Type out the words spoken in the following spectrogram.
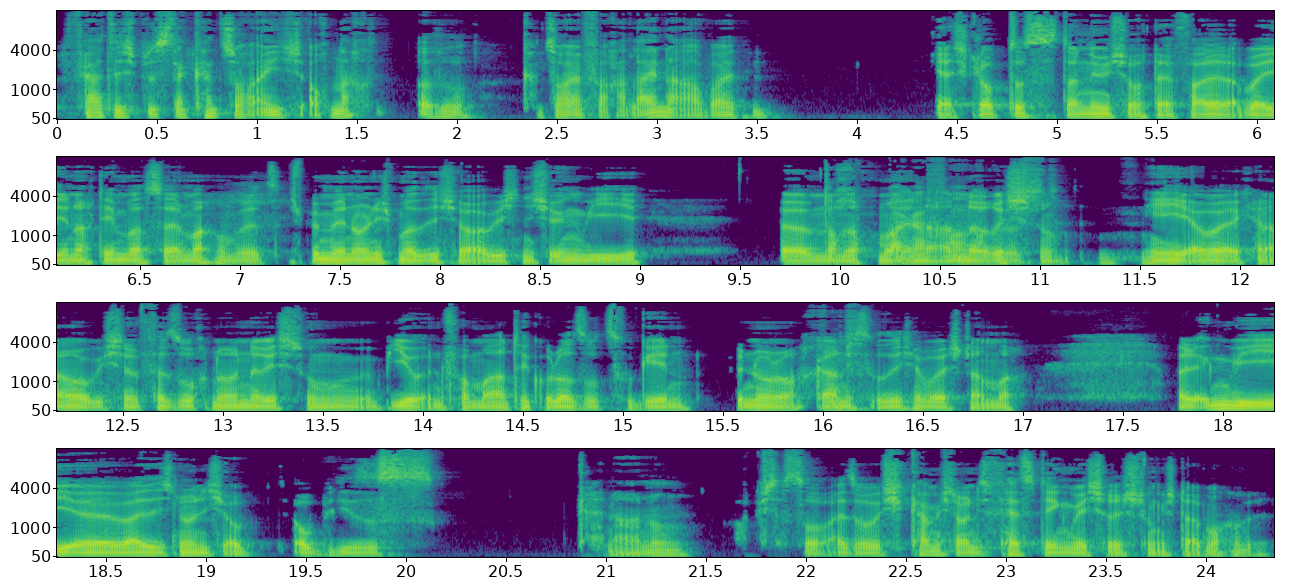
fertig bist, dann kannst du auch eigentlich auch nach, also kannst du auch einfach alleine arbeiten. Ja, ich glaube, das ist dann nämlich auch der Fall, aber je nachdem, was du halt machen willst. Ich bin mir noch nicht mal sicher, ob ich nicht irgendwie ähm, nochmal in eine andere Richtung. Nee, aber keine Ahnung, ob ich dann versuche, nur in eine Richtung Bioinformatik oder so zu gehen. Bin nur noch gar nicht so sicher, was ich da mache. Weil irgendwie äh, weiß ich noch nicht, ob, ob dieses, keine Ahnung, ob ich das so, also ich kann mich noch nicht festlegen, welche Richtung ich da machen will.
